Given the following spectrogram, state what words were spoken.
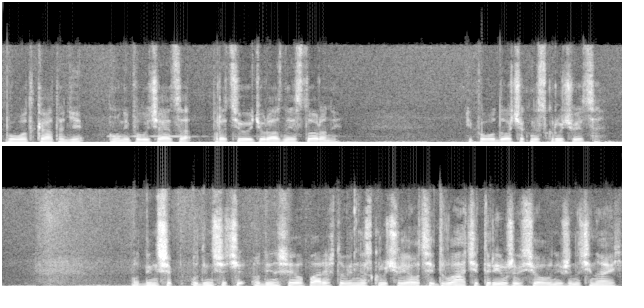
поводка, тоді вони, виходить, працюють у різні сторони. І поводочок не скручується. Один ще, один ще, один ще опариш, то він не скручує. А оці два чи три вже все, вони вже починають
